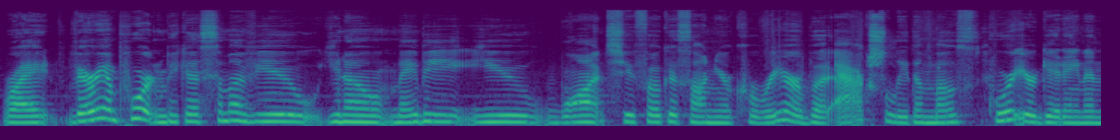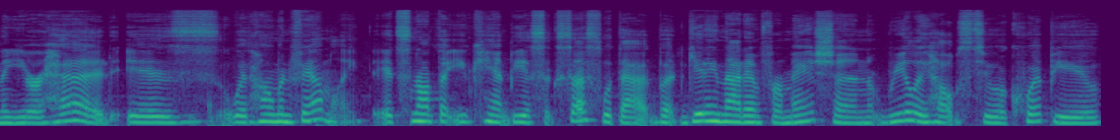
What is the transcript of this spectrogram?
right? Very important because some of you, you know, maybe you want to focus on your career, but actually the most support you're getting in the year ahead is with home and family. It's not that you can't be a success with that, but getting that information really helps to equip you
